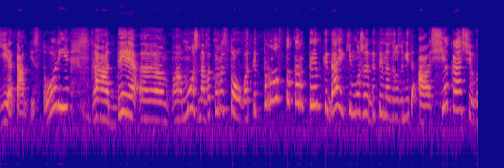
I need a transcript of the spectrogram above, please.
є тан історії, де е, можна використовувати просто картинки, які може дитина зрозуміти, а ще краще використовувати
